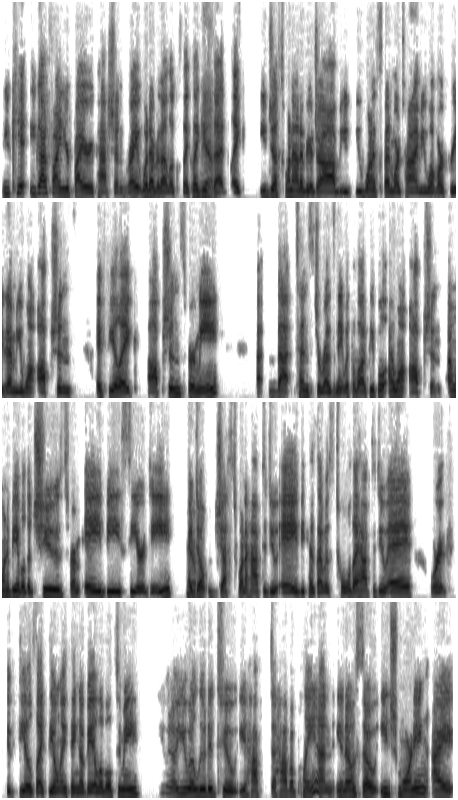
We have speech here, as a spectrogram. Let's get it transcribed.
you can't you got to find your fiery passion right whatever that looks like like yeah. you said like you just went out of your job you, you want to spend more time you want more freedom you want options. I feel like options for me uh, that tends to resonate with a lot of people. I want options. I want to be able to choose from a b c or d. Yeah. i don't just want to have to do a because i was told i have to do a or it, it feels like the only thing available to me. You know you alluded to you have to have a plan you know? So each morning i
